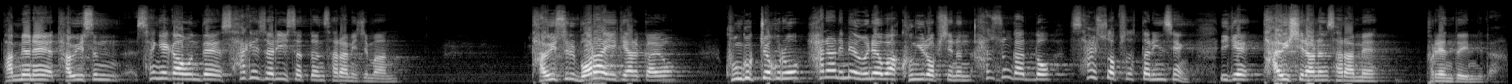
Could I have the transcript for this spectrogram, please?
반면에 다윗은 생애 가운데 사계절이 있었던 사람이지만 다윗을 뭐라 얘기할까요? 궁극적으로 하나님의 은혜와 긍휼 없이는 한순간도 살 수 없었던 인생. 이게 다윗이라는 사람의 브랜드입니다.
